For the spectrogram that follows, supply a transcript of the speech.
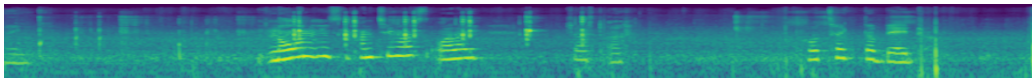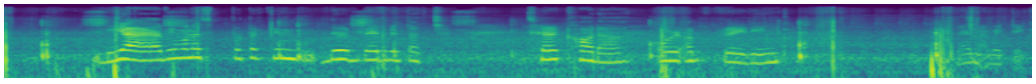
name no one is hunting us while I just uh, protect the bed. Yeah, everyone is protecting their bed with that terracotta or upgrading. That never take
